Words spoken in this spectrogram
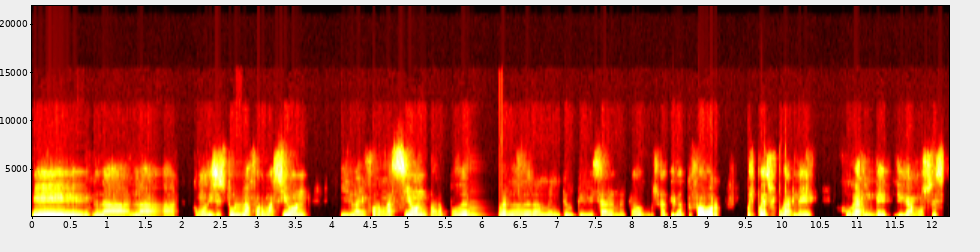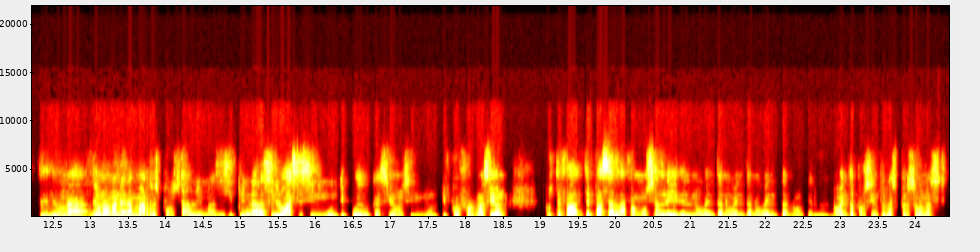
eh, la, la, como dices tú, la formación y la información para poder verdaderamente utilizar el mercado bursátil a tu favor, pues puedes jugarle, jugarle digamos, este, de, una, de una manera más responsable y más disciplinada. Si lo haces sin ningún tipo de educación, sin ningún tipo de formación, pues te, te pasa la famosa ley del 90-90-90, ¿no? Que el 90% de las personas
